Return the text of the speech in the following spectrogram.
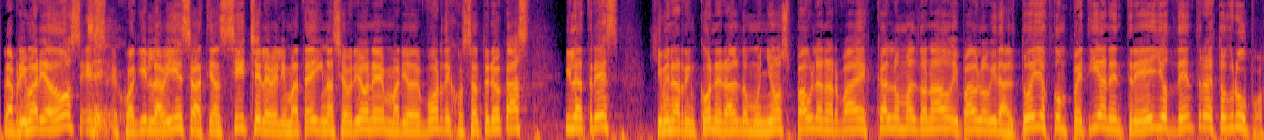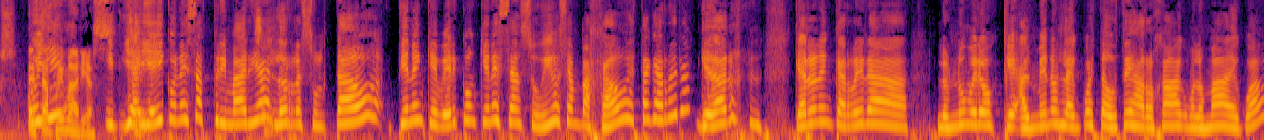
La primaria 2 es Joaquín Lavín, Sebastián Sichel, Evelyn Matei, Ignacio Briones, Mario Desbordes, José Antonio Cast. Y la 3, Jimena Rincón, Heraldo Muñoz, Paula Narváez, Carlos Maldonado y Pablo Vidal. Todos ellos competían entre ellos dentro de estos grupos, estas primarias. Y, ahí con esas primarias, los resultados tienen que ver con quienes se han subido, se han bajado de esta carrera. ¿Quedaron, quedaron en carrera los números que al menos la encuesta de ustedes arrojaba como los más adecuados?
